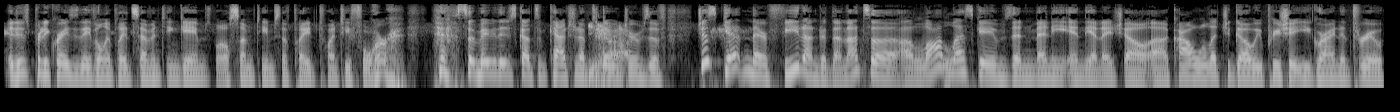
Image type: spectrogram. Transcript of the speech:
It is pretty crazy. They've only played 17 games, while some teams have played 24. so maybe they just got some catching up to yeah. do in terms of just getting their feet under them. That's a, a lot less games than many in the NHL. Uh, Kyle, we'll let you go. We appreciate you grinding through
